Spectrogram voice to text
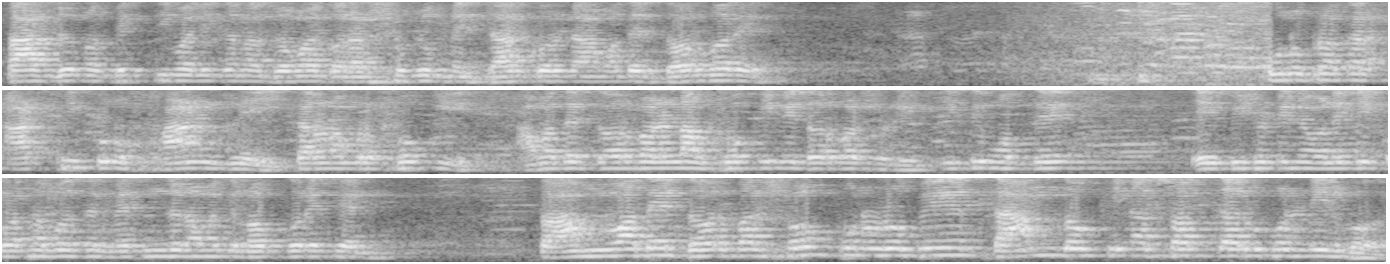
তার জন্য ব্যক্তি মালিকানা জমা করার সুযোগ নেই। যার কারণে আমাদের দরবারে কোনো প্রকার আর্থিক কোনো ফান্ড নেই। কারণ আমরা ফকির। আমাদের দরবারের নাম ফকিনি দরবার শরীফ। ইতিমধ্যে এই বিষয়টি নিয়ে অনেকেই কথা বলছেন মেসেঞ্জার আমাকে নক করেছেন। তো আমাদের দরবার সম্পূর্ণরূপে দান দক্ষিণা সৎকার উপর নির্ভর।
